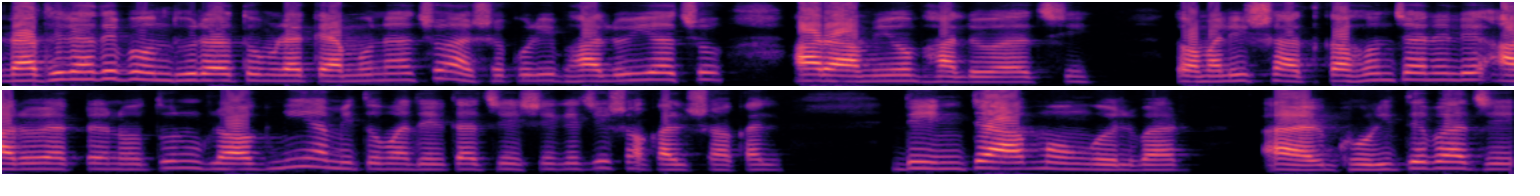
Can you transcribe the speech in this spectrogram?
রাধে রাধে বন্ধুরা, তোমরা কেমন আছো? আশা করি ভালোই আছো আর আমিও ভালো আছি। তমালির সাতকাহন চ্যানেলে আরও একটা নতুন ব্লগ নিয়ে আমি তোমাদের কাছে এসে গেছি সকাল সকাল। দিনটা মঙ্গলবার আর ঘড়িতে বাজে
